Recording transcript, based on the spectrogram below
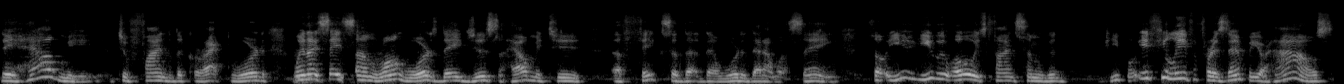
they help me to find the correct word when i mm-hmm. say some wrong words they just help me to fix of the, the word that I was saying. So you, you will always find some good people. If you leave, for example, your house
